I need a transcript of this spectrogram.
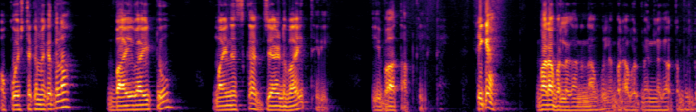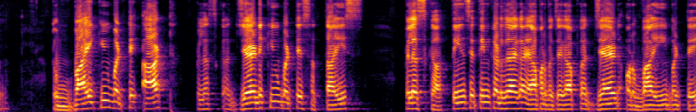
और कोष्टक में कितना? बाई बाई टू माइनस का जेड बाई थ्री ये बात आपकी लिख गई ठीक है? बराबर लगाना ना बोले बराबर मैंने लगाता बोल दो तो बाई क्यू बट्टे आठ प्लस का जेड क्यू बट्टे सत्ताईस? प्लस का तीन से तीन कट जाएगा, यहाँ पर बचेगा आपका जेड और बाई बट्टे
